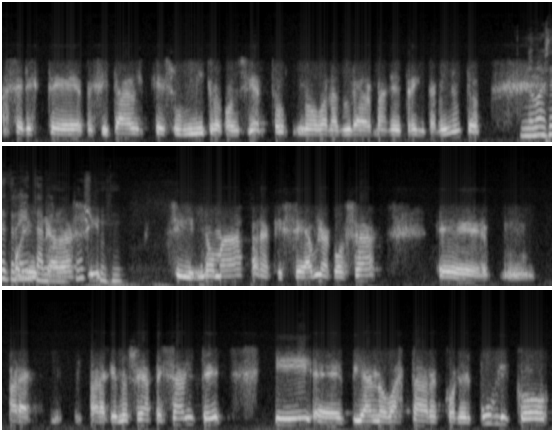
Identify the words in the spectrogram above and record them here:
hacer este recital, que es un micro concierto, no van a durar más de 30 minutos. No más de 30 pues minutos. Sí, no más para que sea una cosa eh, para, para que no sea pesante y eh, el piano va a estar con el público,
